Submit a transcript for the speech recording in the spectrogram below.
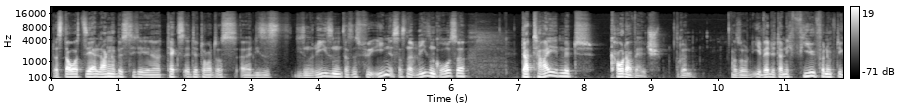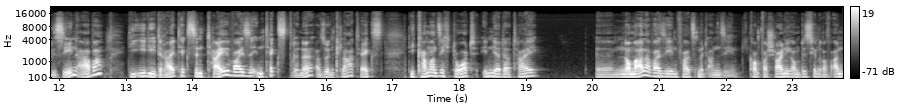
Das dauert sehr lange, bis der Texteditor das, äh, dieses, diesen riesen, das ist für ihn, ist das eine riesengroße Datei mit Kauderwelsch drin. Also ihr werdet da nicht viel Vernünftiges sehen, aber die ID3-Text sind teilweise in Text drin, also in Klartext. Die kann man sich dort in der Datei äh, normalerweise jedenfalls mit ansehen. Kommt wahrscheinlich auch ein bisschen darauf an,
